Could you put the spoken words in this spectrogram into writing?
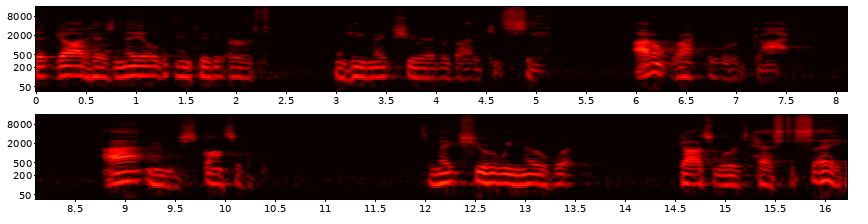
that God has nailed into the earth and he makes sure everybody can see it. I don't write the Word of God. I am responsible to make sure we know what God's Word has to say.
